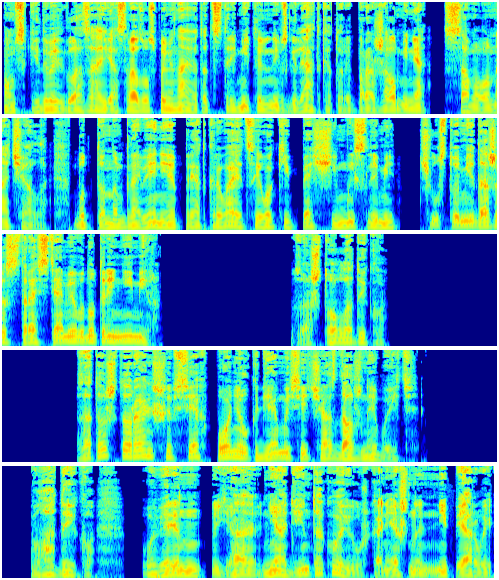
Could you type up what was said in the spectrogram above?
Он скидывает глаза, и я сразу вспоминаю этот стремительный взгляд, который поражал меня с самого начала, будто на мгновение приоткрывается его кипящий мыслями, чувствами и даже страстями внутренний мир. «За что, владыку?» «За то, что раньше всех понял, где мы сейчас должны быть». «Владыку, уверен, я не один такой, уж, конечно, не первый.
